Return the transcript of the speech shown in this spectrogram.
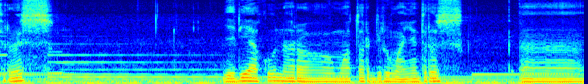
terus jadi aku naruh motor di rumahnya terus uh,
